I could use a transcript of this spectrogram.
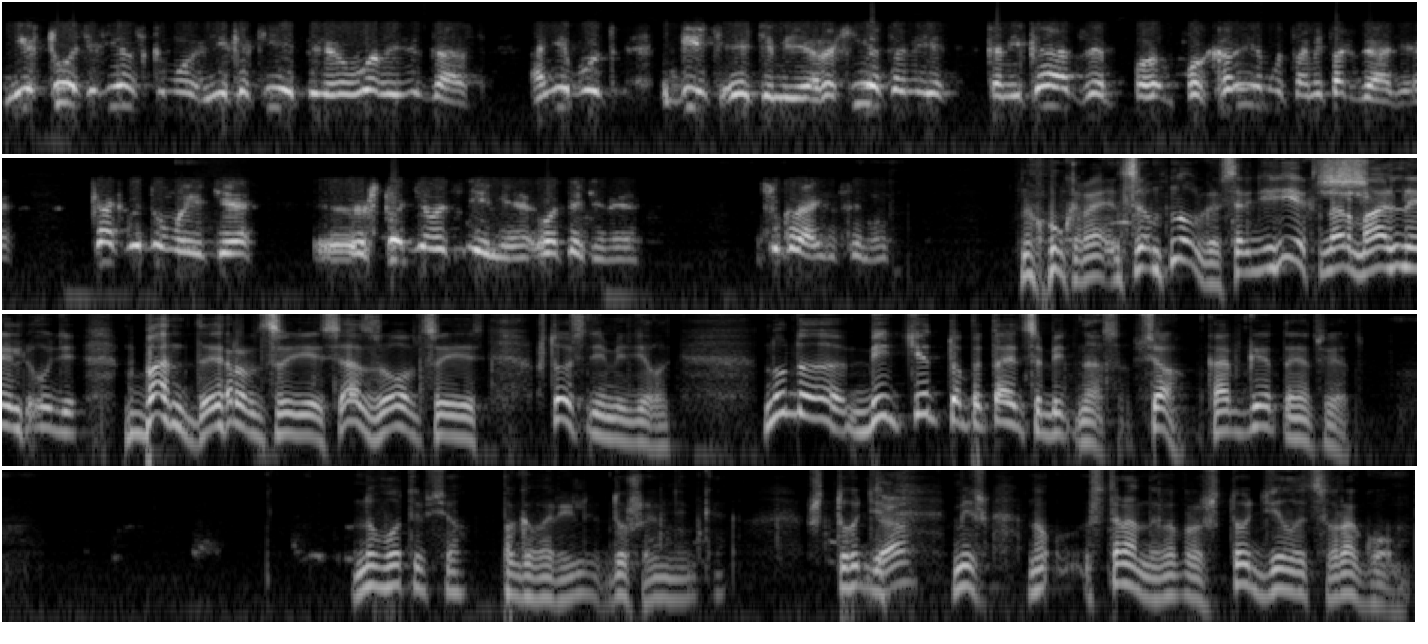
никто Зеленскому никакие переговоры не даст. Они будут бить этими ракетами, камикадзе по, по Крыму там и так далее. Как вы думаете, э, что делать с ними, вот этими, с украинцами? Ну, украинцев много. Среди них нормальные люди. Бандеровцы есть, азовцы есть. Что с ними делать? Ну да, бить те, кто пытается бить нас. Все, конкретный ответ. Ну вот и все. Поговорили душевненько. Что делать? Миш, ну, странный вопрос. Что делать с врагом?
